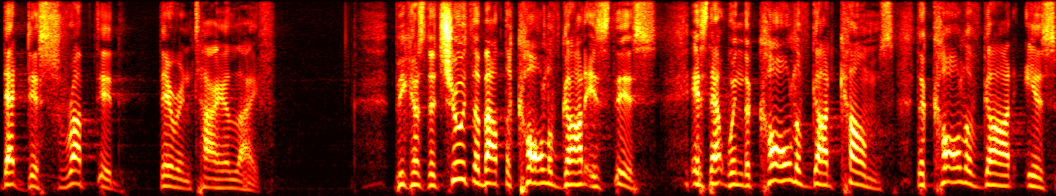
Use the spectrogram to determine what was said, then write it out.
that disrupted their entire life. Because the truth about the call of God is this is that when the call of God comes, the call of God is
